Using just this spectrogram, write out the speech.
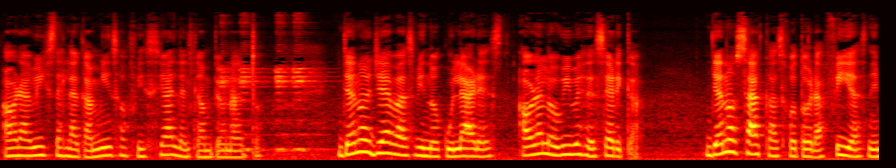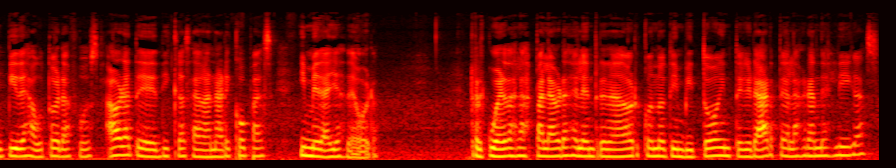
ahora vistes la camisa oficial del campeonato. Ya no llevas binoculares, ahora lo vives de cerca. Ya no sacas fotografías ni pides autógrafos, ahora te dedicas a ganar copas y medallas de oro. ¿Recuerdas las palabras del entrenador cuando te invitó a integrarte a las grandes ligas?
